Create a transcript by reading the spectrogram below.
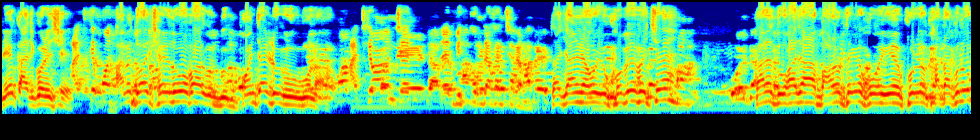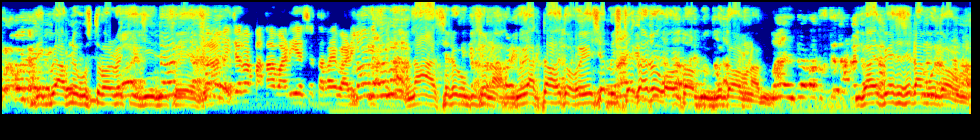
নিয়ে কাজ করেছে। আমি দল ছেড়ে দেবো বা পঞ্চায়েত ঢুকবো না। আজকে পঞ্চায়েত বিক্ষোভ দেখাচ্ছে তাই জানি না ওই ক্ষোভে হচ্ছে তাহলে দু হাজার বারো থেকে ইয়ে খুলে খাতা খুলুক দেখবে আপনি বুঝতে পারবেন কি জিনিস হয়েছে। না সেরকম কিছু না। দুই একটা হয়তো হয়েছে মিস্টেক হয়তো ওটা বলতে পারব না আমি। কীভাবে পেয়েছে সেটা আমি বলতে পারব না।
